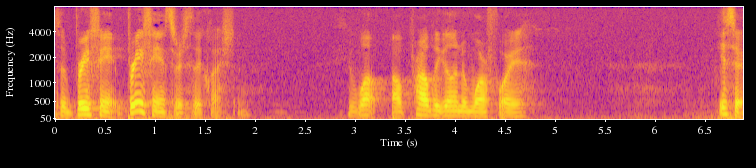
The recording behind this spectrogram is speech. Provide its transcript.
It's a brief, brief answer to the question. I'll probably go into more for you. Yes, sir.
